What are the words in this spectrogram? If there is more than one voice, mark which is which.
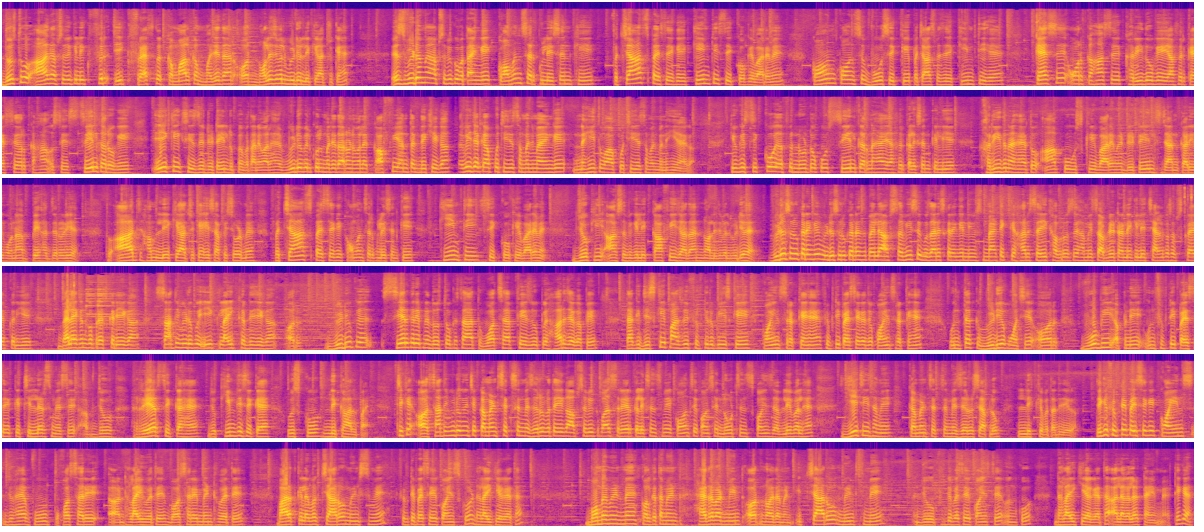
Speaker 1: दोस्तों, आज आप सभी के लिए फिर एक फ्रेश का कमाल का मज़ेदार और नॉलेजेबल वीडियो लेके आ चुके हैं। इस वीडियो में आप सभी को बताएँगे कॉमन सर्कुलेशन के 50 पैसे के कीमती सिक्कों के बारे में। कौन कौन से वो सिक्के 50 पैसे कीमती है? कैसे और कहाँ से खरीदोगे या फिर कैसे और कहाँ उसे सेल करोगे? एक एक चीज़ें डिटेल रूप में बताने वाला है। वीडियो बिल्कुल मज़ेदार होने वाला है। काफ़ी अंत तक देखिएगा। तभी जाके आपको चीज़ें समझ में आएँगे। नहीं तो आपको चीज़ें समझ में नहीं आएगा। क्योंकि सिक्कों या फिर नोटों को सेल करना है या फिर कलेक्शन के लिए ख़रीदना है तो आपको उसके बारे में डिटेल्स जानकारी होना बेहद ज़रूरी है। तो आज हम लेके आ चुके हैं इस एपिसोड में 50 पैसे के कॉमन सर्कुलेशन के कीमती सिक्कों के बारे में, जो कि आप सभी के लिए काफ़ी ज़्यादा नॉलेजेबल वीडियो है। वीडियो शुरू करेंगे। वीडियो शुरू करने से पहले आप सभी से गुजारिश करेंगे न्यूज़ मैटिक के हर सही खबरों से हमेशा अपडेट रहने के लिए चैनल को सब्सक्राइब करिए बेल आइकन को प्रेस करिएगा, साथ ही वीडियो को एक लाइक कर दीजिएगा और वीडियो के शेयर करिए अपने दोस्तों के साथ व्हाट्सएप फेसबुक पे, हर जगह पे, ताकि जिसके पास भी फिफ्टी रुपीज़ के कॉइन्स रखे हैं फिफ्टी पैसे का जो कॉइन्स रखे हैं, उन तक वीडियो पहुँचे और वो भी अपने उन फिफ्टी पैसे के चिल्लर्स में से अब जो रेयर सिक्का है, जो कीमती सिक्का है, उसको निकाल पाएँ। ठीक है? और साथ ही वीडियो के नीचे कमेंट सेक्शन में ज़रूर बताइएगा आप सभी के पास रेयर कलेक्शंस में कौन से कौन से नोट्स एंड कॉइन्स अवेलेबल हैं। ये चीज़ हमें कमेंट सेक्शन में ज़रूर से आप लोग लिख के बता दीजिएगा। देखिए फिफ्टी पैसे के कॉइन्स जो है, वो बहुत सारे ढलाई हुए थे, बहुत सारे मिंट हुए थे। भारत के लगभग चारों मिंट्स में फिफ्टी पैसे के कॉइन्स को ढलाई किया गया था। बॉम्बे मिंट में, कोलकाता मिंट हैदराबाद मिंट और नोएडा मिंट इन चारों मिंट्स में जो फिफ्टी पैसे के कॉइन्स थे, उनको ढलाई किया गया था अलग अलग टाइम में, ठीक है?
